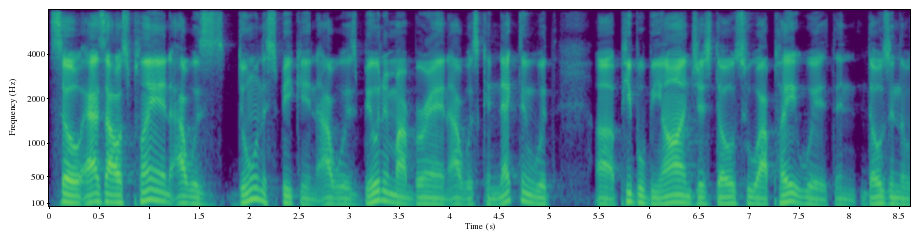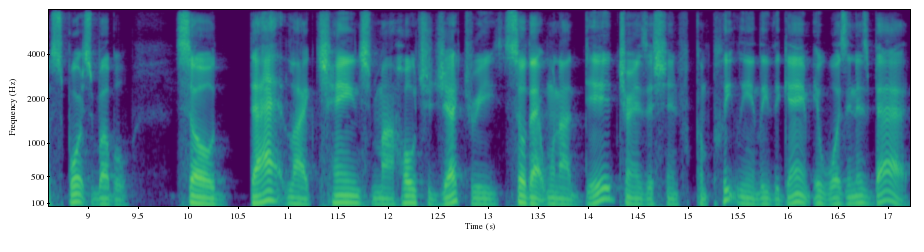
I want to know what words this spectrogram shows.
So as I was playing, I was doing the speaking, I was building my brand, I was connecting with uh, people beyond just those who I played with and those in the sports bubble. So that like changed my whole trajectory so that when I did transition completely and leave the game, it wasn't as bad.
